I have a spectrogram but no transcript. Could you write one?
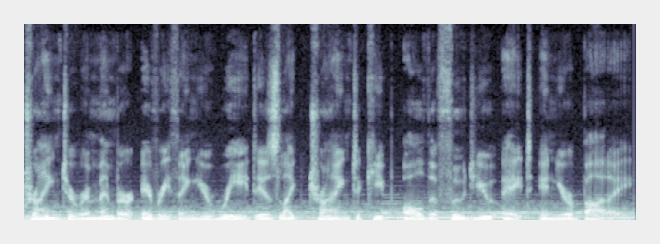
Trying to remember everything you read is like trying to keep all the food you ate in your body.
